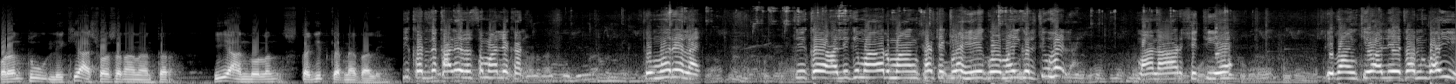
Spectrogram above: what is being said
परंतु लेखी आश्वासनानंतर ही आंदोलन स्थगित करण्यात आले. ती कर्ज काढेल असं माले का? तो मरेल आहे ते काय आले की मार मागता टेकला हे गो माझी गलती व्हायला. मानार शेती आहे. ते बँकेवाले येतात बाई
